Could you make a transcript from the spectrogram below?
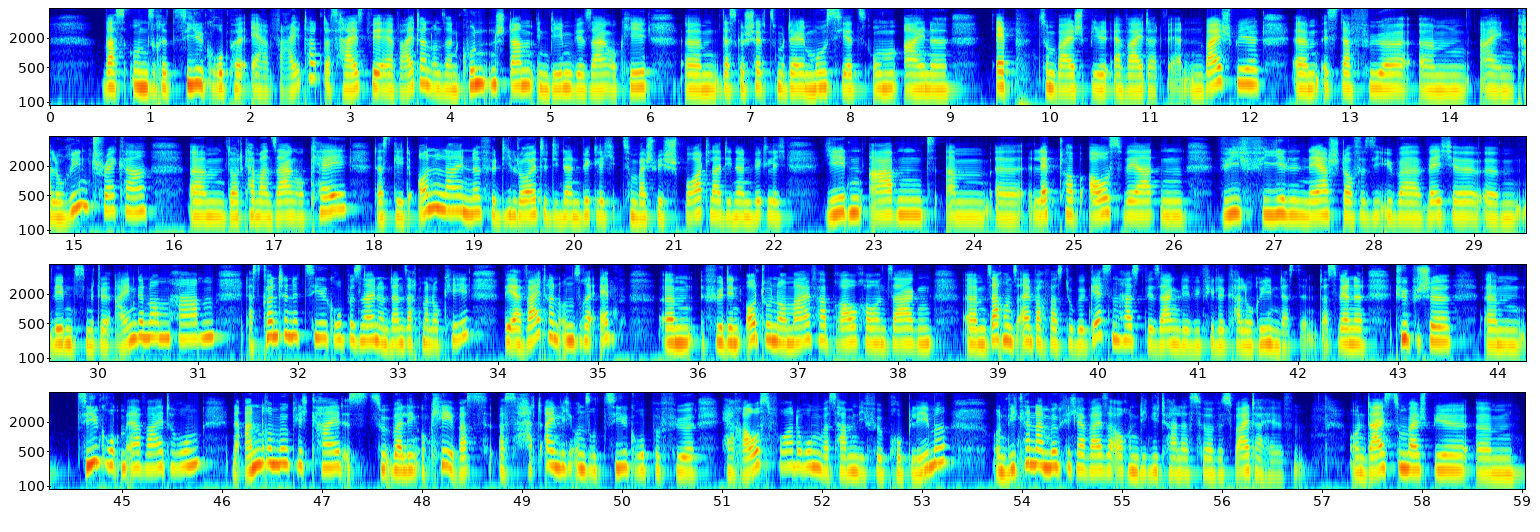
was unsere Zielgruppe erweitert. Das heißt, wir erweitern unseren Kundenstamm, indem wir sagen, okay, ähm, das Geschäftsmodell muss jetzt um eine App zum Beispiel erweitert werden. Ein Beispiel ähm, ist dafür ähm, ein Kalorientracker. Ähm, dort kann man sagen, okay, das geht online ne, für die Leute, die dann wirklich, zum Beispiel Sportler, die dann wirklich jeden Abend am äh, Laptop auswerten, wie viel Nährstoffe sie über welche ähm, Lebensmittel eingenommen haben. Das könnte eine Zielgruppe sein und dann sagt man, okay, wir erweitern unsere App ähm, für den Otto-Normalverbraucher und sagen, ähm, sag uns einfach, was du gegessen hast, wir sagen dir, wie viele Kalorien das sind. Das wäre eine typische ähm, Zielgruppenerweiterung. Eine andere Möglichkeit ist zu überlegen, okay, was, was hat eigentlich unsere Zielgruppe für Herausforderungen, was haben die für Probleme und wie kann da möglicherweise auch ein digitaler Service weiterhelfen. Und da ist zum Beispiel ähm,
